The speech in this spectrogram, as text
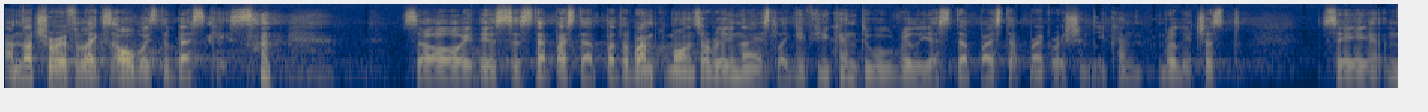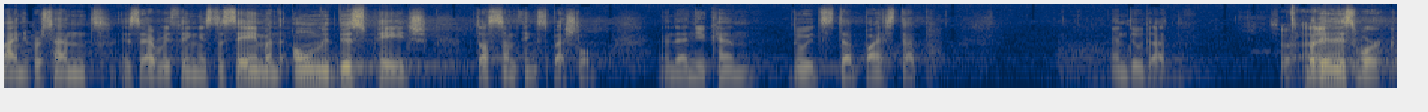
I'm not sure if like, it's always the best case. so it is a step by step, but the web components are really nice. Like if you can do really a step by step migration, you can really just say 90% is everything is the same, and only this page does something special. And then you can do it step by step and do that. So but I, it is work,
